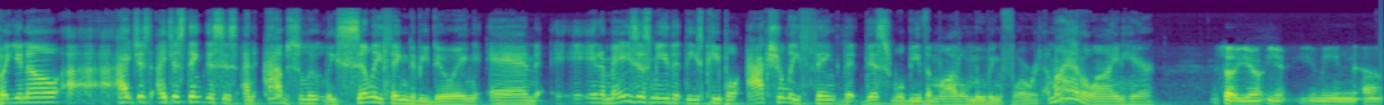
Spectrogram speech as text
but you know, I just I just think this is an absolutely silly thing to be doing, and it amazes me that these people actually think that this will be the model moving forward. Am I out of line here? So you you you mean um,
